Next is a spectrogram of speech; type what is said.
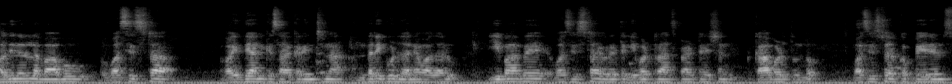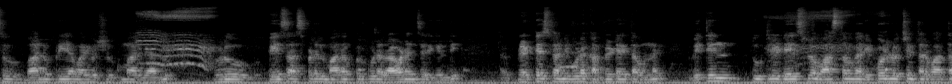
పది నెలల బాబు వశిష్ట వైద్యానికి సహకరించిన అందరికీ కూడా ధన్యవాదాలు. ఈ బాబే వశిష్ట ఎవరైతే లివర్ ట్రాన్స్ప్లాంటేషన్ కాబడుతుందో వశిష్ట యొక్క పేరెంట్స్ భానుప్రియ మరియు శివకుమార్ గారు ఇప్పుడు పేస్ హాస్పిటల్ మాదాపూర్ కూడా రావడం జరిగింది. బ్లడ్ టెస్ట్ అన్ని కూడా కంప్లీట్ అవుతా ఉన్నాయి. విత్ ఇన్ టూ త్రీ డేస్లో వాస్తవంగా రిపోర్ట్లు వచ్చిన తర్వాత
